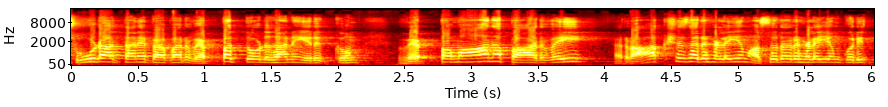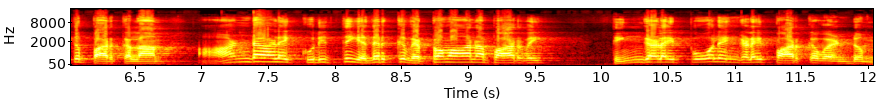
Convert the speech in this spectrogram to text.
சூடாத்தானே பார்ப்பார் வெப்பத்தோடு தானே இருக்கும். வெப்பமான பார்வை ராட்சசர்களையும் அசுரர்களையும் குறித்து பார்க்கலாம். ஆண்டாளை குறித்து எதற்கு வெப்பமான பார்வை? திங்களைப் போல எங்களை பார்க்க வேண்டும்.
